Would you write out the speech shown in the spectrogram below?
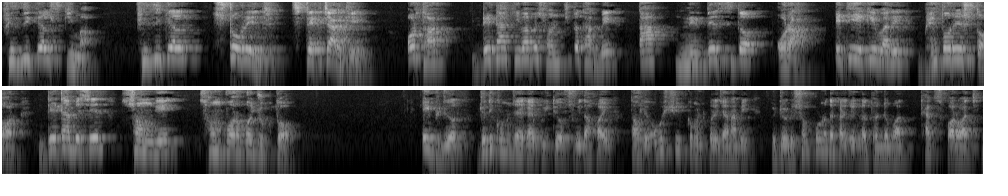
ফিজিক্যাল স্কিমা ফিজিক্যাল স্টোরেজ স্ট্রাকচারকে অর্থাৎ ডেটা কীভাবে সঞ্চিত থাকবে তা নির্দেশিত করা। এটি একেবারে ভেতরের স্তর ডেটাবেসের সঙ্গে সম্পর্কযুক্ত। এই ভিডিওর যদি কোনো জায়গায় বুঝতে অসুবিধা হয়, তাহলে অবশ্যই কমেন্ট করে জানাবে। ভিডিওটি সম্পূর্ণ দেখার জন্য ধন্যবাদ। থ্যাংকস ফর ওয়াচিং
